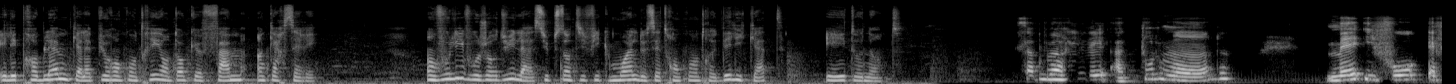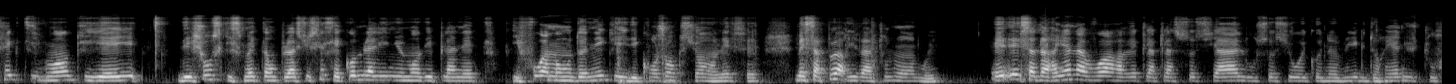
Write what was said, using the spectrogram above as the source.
et les problèmes qu'elle a pu rencontrer en tant que femme incarcérée. On vous livre aujourd'hui la substantifique moelle de cette rencontre délicate et étonnante. Ça peut arriver à tout le monde, mais il faut effectivement qu'il y ait des choses qui se mettent en place. Tu sais, c'est comme l'alignement des planètes. Il faut à un moment donné qu'il y ait des conjonctions, en effet. Mais ça peut arriver à tout le monde, oui. Et, ça n'a rien à voir avec la classe sociale ou socio-économique, de rien du tout.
